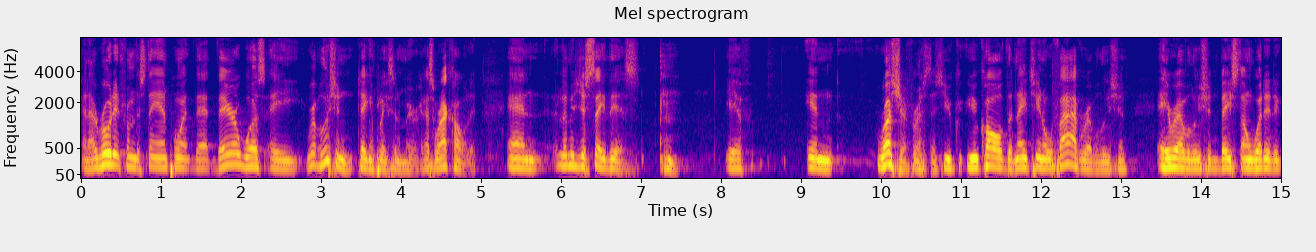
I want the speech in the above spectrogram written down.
And I wrote it from the standpoint that there was a revolution taking place in America. That's what I called it. And let me just say this. if in Russia, for instance, you, you called the 1905 revolution a revolution based on what it,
